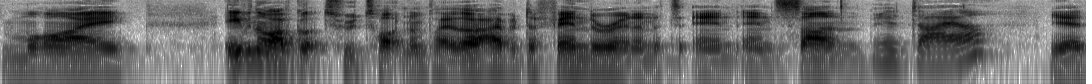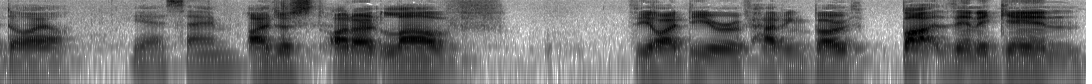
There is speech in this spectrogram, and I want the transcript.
my. Even though I've got two Tottenham players, I have a defender and and and, and Son. Dier? Yeah, Dier. Yeah, same. I just I don't love the idea of having both. But then again,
